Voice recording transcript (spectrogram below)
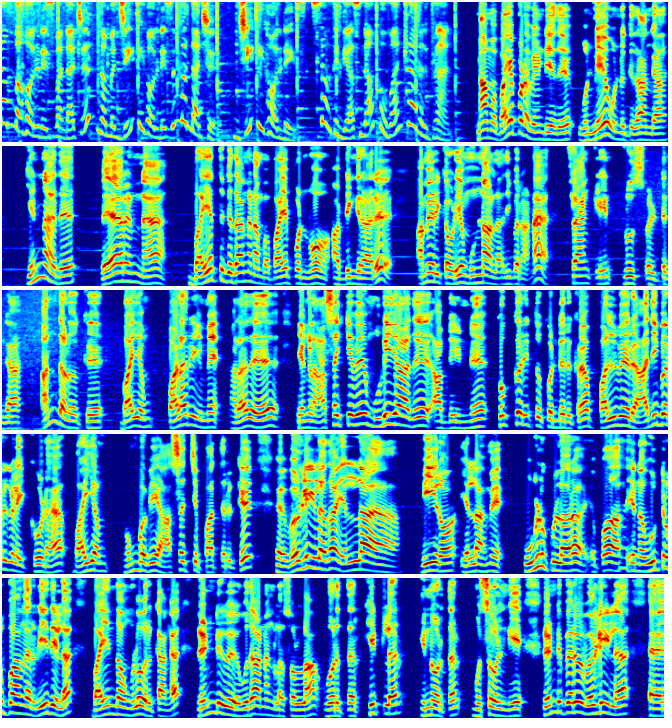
Summer holidays வந்தாச்சு. நம்ம GT ஹாலிடேஸும் வந்தாச்சு. GT holidays south India's number one travel brand நாம பயப்பட வேண்டியது ஒன்னே ஒண்ணுக்கு தாங்க. என்ன அது? வேற என்ன? பயத்துக்கு தாங்க நம்ம பயப்படணும் அப்படிங்கிறாரு அமெரிக்காவுடைய முன்னாள் அதிபரான ஃப்ராங்க்லின் ரூஸ்வெல்ட்டுங்க அந்த அளவுக்கு பயம் பலரையுமே அதாவது எங்களை அசைக்கவே முடியாது அப்படின்னு கொக்கரித்து கொண்டிருக்கிற பல்வேறு அதிபர்களை கூட பயம் ரொம்பவே அசைச்சு பார்த்துருக்கு. வெளியில தான் எல்லா வீரம் எல்லாமே உள்ளுக்குள்ளார எப்பா என்னை விட்டுருப்பாங்கிற ரீதியில் பயந்தவங்களும் இருக்காங்க. ரெண்டு உதாரணங்களை சொல்லலாம். ஒருத்தர் ஹிட்லர் இன்னொருத்தர் முசோல்னி. ரெண்டு பேரும் வெளியில்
